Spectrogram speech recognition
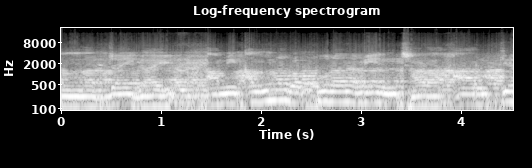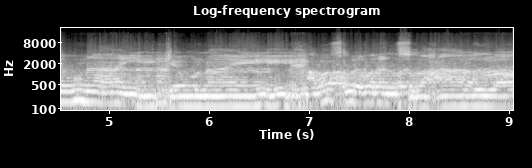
আল্লাহর জায়গায় আমি আল্লাহ রব্বুল আলামিন ছাড়া আর কেউ নাই কেউ নাই। আওয়াজ করে বলেন, সুবহানাল্লাহ।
